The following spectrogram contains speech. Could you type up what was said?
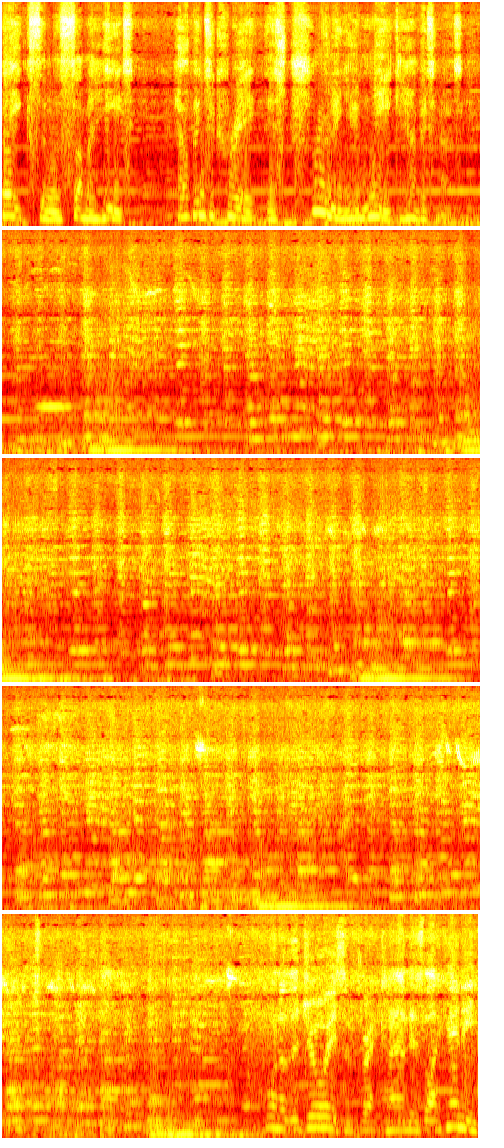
bakes in the summer heat, helping to create this truly unique habitat. One of the joys of Breckland is like any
